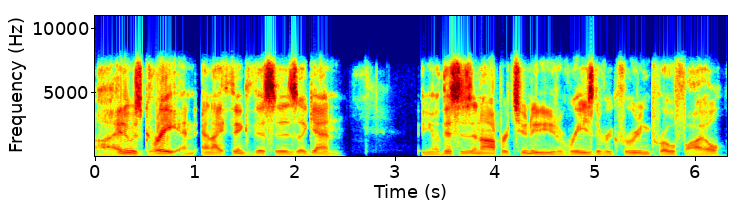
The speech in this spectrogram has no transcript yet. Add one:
uh, and it was great. And and I think this is again, you know, this is an opportunity to raise the recruiting profile.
